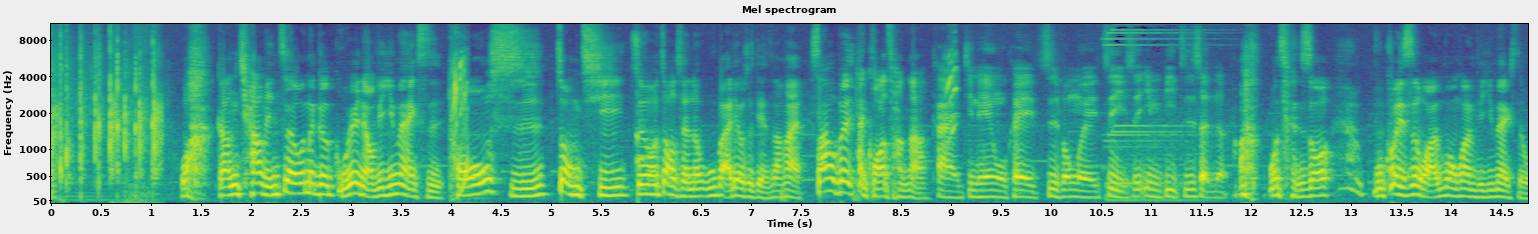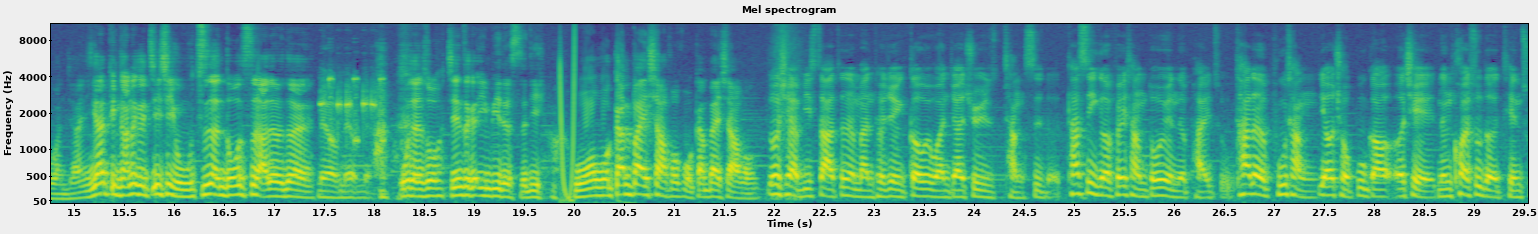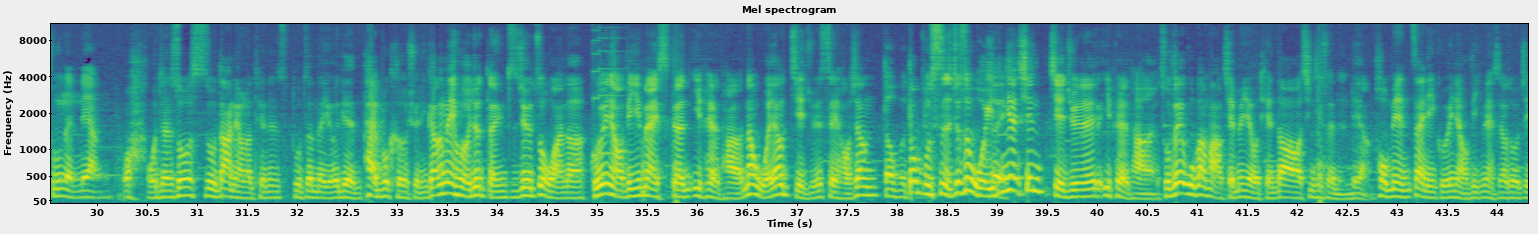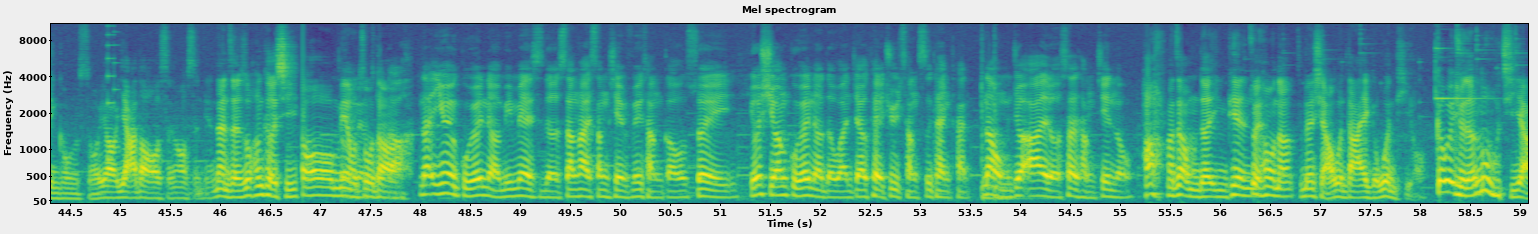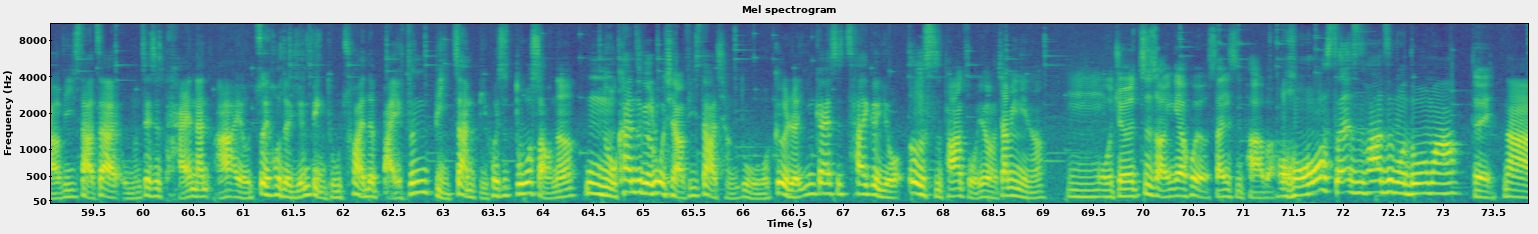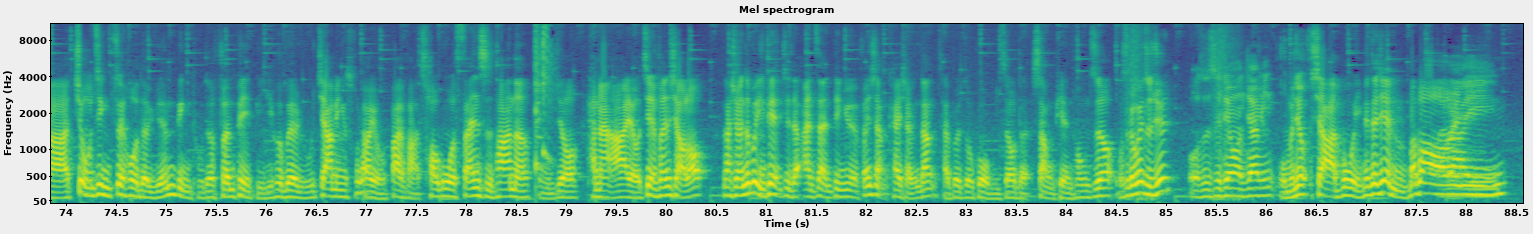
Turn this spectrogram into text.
哇，刚嘉明最后那个古月鸟 V Max 投石中七，最后造成了五百六十点伤害，杀会不会太夸张啊？看来今天我可以自封为自己是硬币之神了啊。我只能说，不愧是玩梦幻 V Max 的玩家，你看平常那个机器五支很多次啊，对不对？没有没有没有，我只能说，今天这个硬币的实力，我我甘拜下风，我甘拜下风。洛奇亚比萨真的蛮推荐各位玩家去尝试的。它是一个非常多元的牌组，它的铺场要求不高，而且能快速的填出能量。哇，我只能说始祖大鸟的填能速度真的有点太不科学。你刚刚那会儿就等于直接做完了古月鸟 V Max 跟 E 佩尔塔了，那我要解决谁好像都不都不是，就是我一定要先解决 E 佩尔塔了，除非我办法前面有填到氢气水能量，后面在你古月鸟 V Max 要做进攻的时候要压到神奥神殿，但只能说很可惜都没有做到。。那因为古月鸟 MIMAX 的伤害上限非常高，所以有喜欢古月鸟的玩家可以去尝试看看。那我们就 RL 赛场见喽。好，那在我们的影片最后呢，这边想要问大家一个问题哦，各位觉得洛基亚 Visa 在我们这次台南 RL 最后的圆饼图出来的百分比占比会是多少呢？嗯，我看这个洛奇亚 Visa 的强度，我个人应该是猜个有二十趴左右。嘉宾你呢？嗯，我觉得至少应该会有三十趴吧。哦，三十趴这么多吗？对，那究竟最后的圆饼图的分配比例会不会如嘉明所料有办法超过三十趴呢？我们就台南 RL 见分晓喽。那喜欢这部影片，记得按赞、订阅、分享、开小铃铛，才不会错过我们之后的上片通知哦。我是各位子君，我是四天王嘉明，我们就下部影片再见，拜拜拜拜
